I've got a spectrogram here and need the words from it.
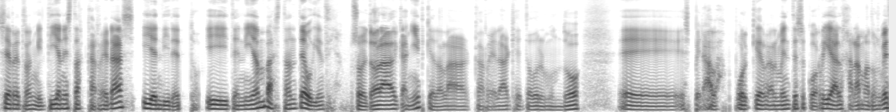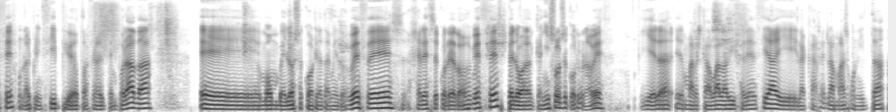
se retransmitían estas carreras y en directo. Y tenían bastante audiencia. Sobre todo la Alcañiz, que era la carrera que todo el mundo eh, esperaba. Porque realmente se corría el Jarama dos veces, una al principio y otra al final de temporada. Eh, Montbeló se corría también dos veces, Jerez se corría dos veces, pero Alcañiz solo se corrió una vez. Y era, eh, marcaba la diferencia y la carrera más bonita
